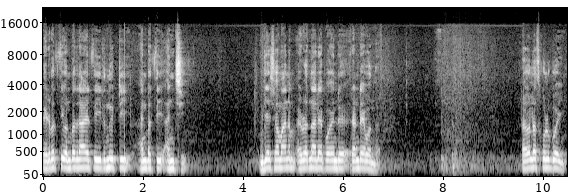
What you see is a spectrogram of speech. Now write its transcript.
എഴുപത്തി ഒൻപതിനായിരത്തി ഇരുന്നൂറ്റി അൻപത്തി അഞ്ച് വിജയ ശതമാനം എഴുപത്തിനാല് പോയിന്റ് രണ്ട് ഒന്ന്. Regular school going.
